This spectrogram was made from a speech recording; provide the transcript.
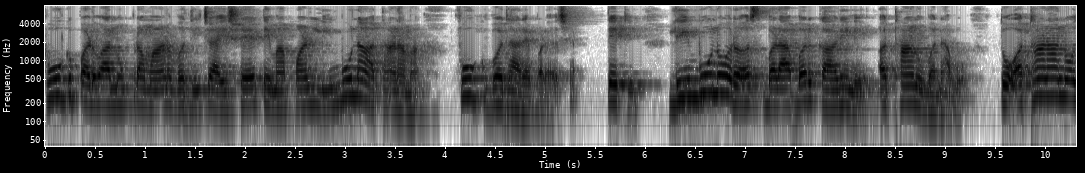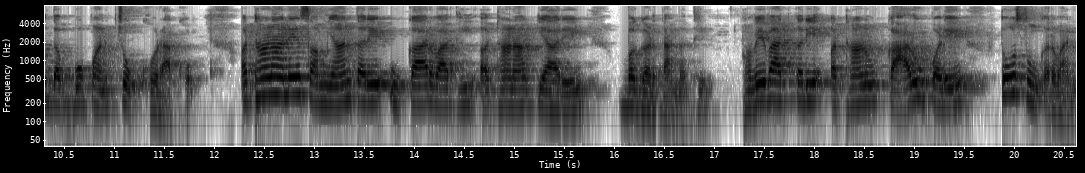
ફૂગ પડવાનું પ્રમાણ વધી જાય છે, તેમાં પણ લીંબુના અથાણામાં ફૂગ વધારે પડે છે. તેથી લીંબુનો રસ બરાબર કાઢીને અથાણું બનાવો. તો અથાણાનો ડબ્બો પણ ચોખ્ખો રાખો. અથાણાને સમયાંતરે ઉકારવાથી અથાણા ક્યારેય બગડતા નથી. હવે વાત કરીએ અથાણું કાળું પડે તો શું કરવાની?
